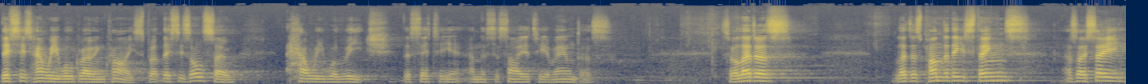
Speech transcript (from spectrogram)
this is how we will grow in Christ, but this is also how we will reach the city and the society around us. So let us, let us ponder these things. As I say,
